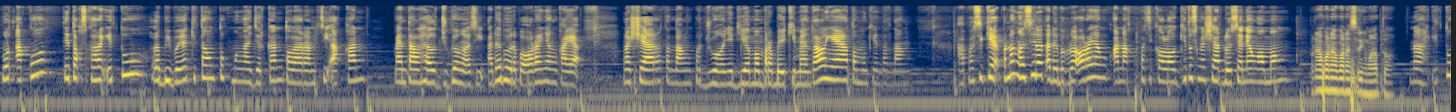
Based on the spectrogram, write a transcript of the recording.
menurut aku TikTok sekarang itu lebih banyak kita untuk mengajarkan toleransi akan mental health juga nggak sih? Ada beberapa orang yang kayak nge-share tentang perjuangannya dia memperbaiki mentalnya atau mungkin tentang apa sih? Kayak pernah nggak sih lihat ada beberapa orang yang anak psikologi terus nge-share dosen yang ngomong? Pernah pernah pernah sering banget tuh. Nah itu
